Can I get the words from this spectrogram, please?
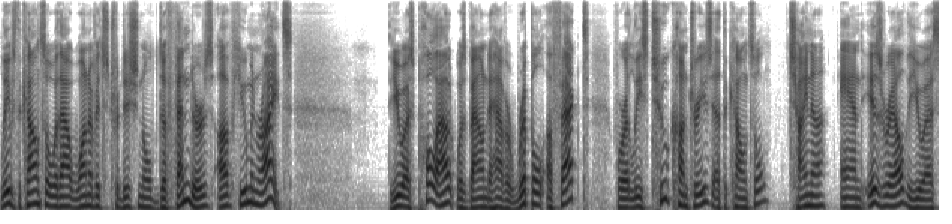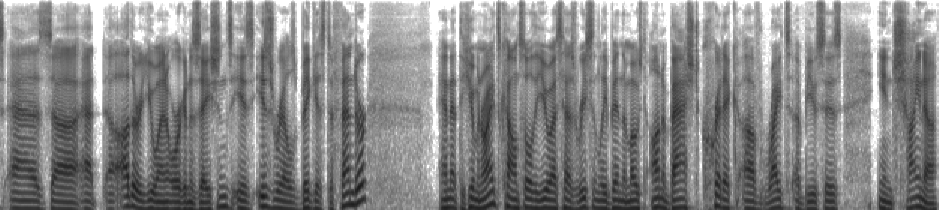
leaves the Council without one of its traditional defenders of human rights. The U.S. pullout was bound to have a ripple effect for at least two countries at the Council China and Israel. The U.S., as uh, at uh, other UN organizations, is Israel's biggest defender. And at the Human Rights Council, the U.S. has recently been the most unabashed critic of rights abuses in China.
